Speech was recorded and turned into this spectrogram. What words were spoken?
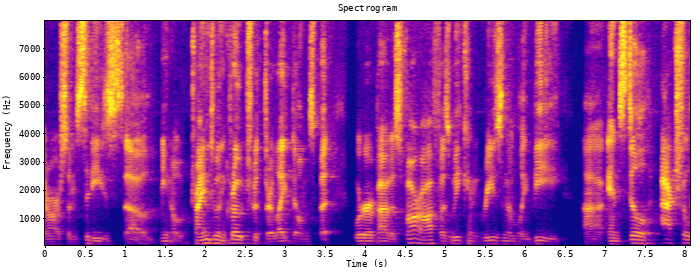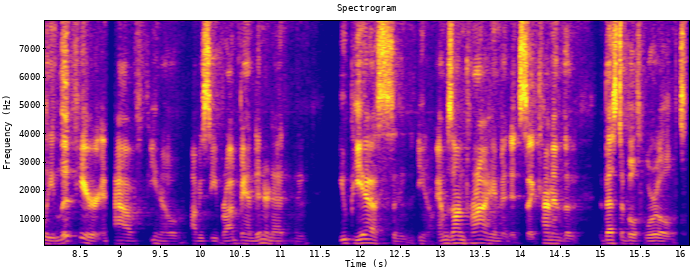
there are some cities, uh, you know, trying to encroach with their light domes, but we're about as far off as we can reasonably be, uh, and still actually live here and have, you know, obviously broadband internet and UPS and you know Amazon Prime, and it's like kind of the, the best of both worlds.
